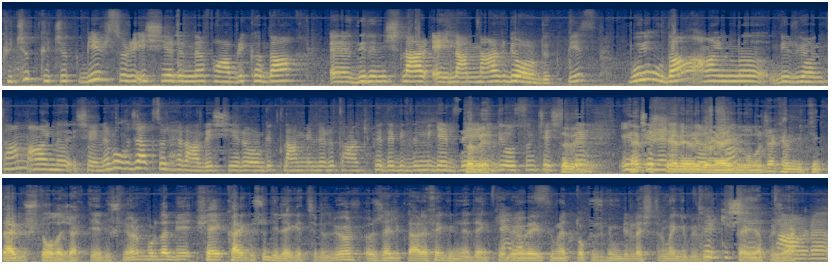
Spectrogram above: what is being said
Küçük küçük bir sürü iş yerinde, fabrikada e, direnişler, eylemler gördük biz. Bu yılda aynı bir yöntem, aynı şeyler olacaktır herhalde yeri örgütlenmeleri takip edebildin mi? Gebze'ye Tabii. gidiyorsun, çeşitli Tabii. Hem ilçelere yaygın gidiyorsun. olacak hem mitingler güçlü olacak diye düşünüyorum. Burada bir şey kaygısı dile getiriliyor. Özellikle Arefe gününe denk geliyor Evet. ve hükümet 9 gün birleştirme gibi bir Türk şey işin yapacak. tavrı var.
